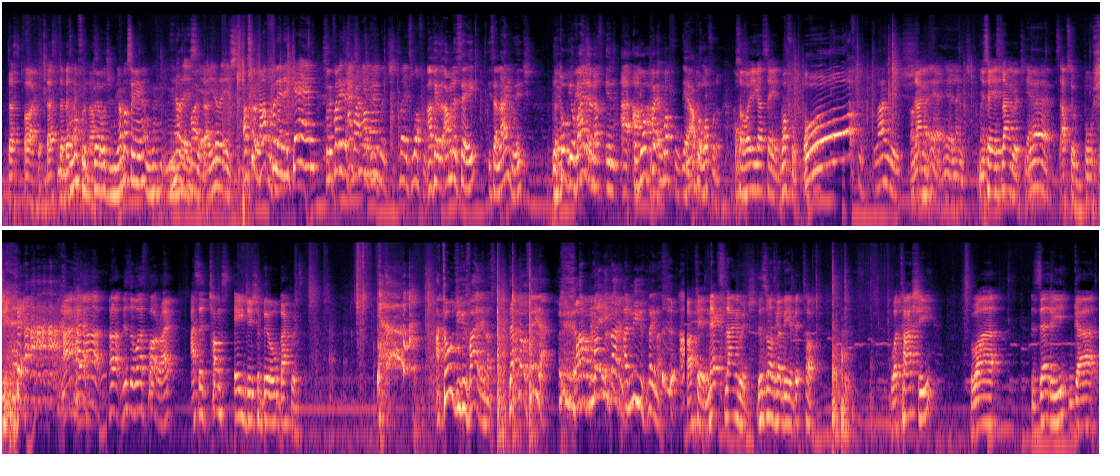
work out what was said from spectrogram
That's oh, okay. That's the best. I'm going for the accent, that's Belgian. I'm not saying it. I'm going. You know what it is, yeah. You know what it is. I'm just going language. Waffling again. So if I but get it's this right, actually I'll language, but it's waffle. Okay, I'm gonna say it's a language. You're, Yeah. talk, you're Yeah, violating sure. us in. But you're uh, putting waffle. Yeah, I'm putting waffle though. So what are you guys saying? Waffle. Oh, language. Language. Yeah, yeah, language. You say it's language. Yeah. It's absolute bullshit. Alright, hold on, hold on. This is the worst part, right? I said Chunkz AJ Shabeel backwards. I told you he was violating us. Did I not say that? On my mother's life, I knew he was playing us. Okay, next language. This one's gonna be a bit tough. Watashi wa zeri ga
